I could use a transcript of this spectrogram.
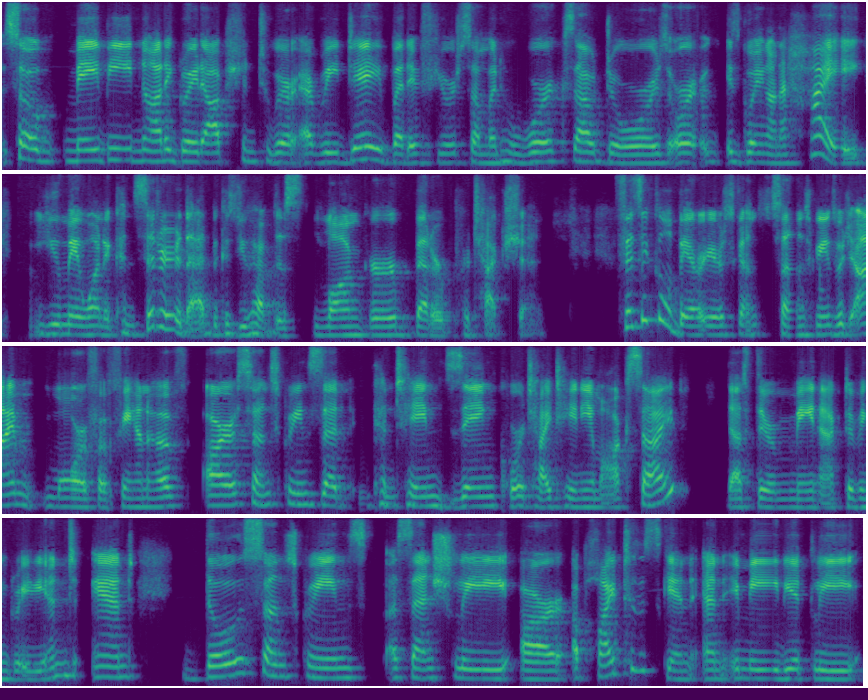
so maybe not a great option to wear every day, but if you're someone who works outdoors or is going on a hike, you may want to consider that because you have this longer, better protection. Physical barrier sunscreens, which I'm more of a fan of, are sunscreens that contain zinc or titanium oxide. That's their main active ingredient. And those sunscreens essentially are applied to the skin and immediately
